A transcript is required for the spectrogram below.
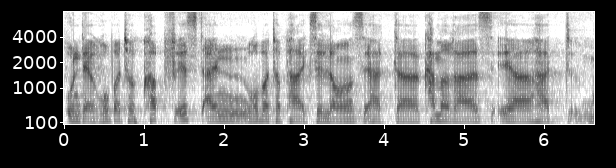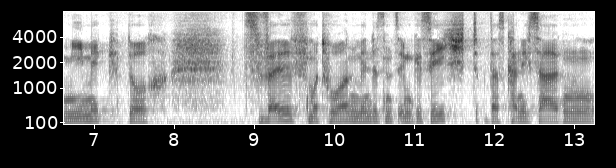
Und der Roboterkopf ist ein Roboter par excellence. Er hat äh, Kameras, er hat Mimik durch zwölf Motoren mindestens im Gesicht. Das kann ich sagen.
